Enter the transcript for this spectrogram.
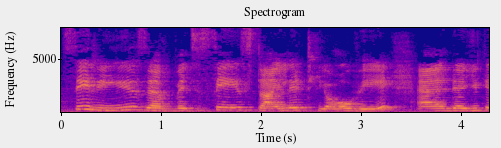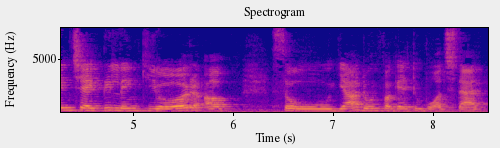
series uh, which says style it your way and uh, you can check the link here up so yeah don't forget to watch that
